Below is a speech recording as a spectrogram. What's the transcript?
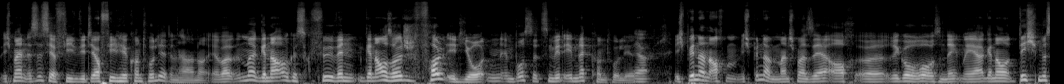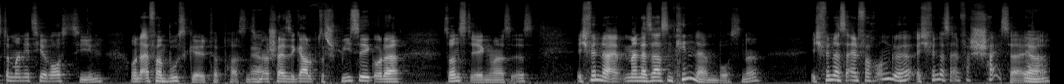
ich meine, es ist ja viel, wird ja auch viel hier kontrolliert in Hanau. Aber immer genau das Gefühl, wenn genau solche Vollidioten im Bus sitzen, wird eben nicht kontrolliert. Ja. Ich bin dann auch, ich bin dann manchmal sehr auch äh, rigoros und denke mir, ja, genau, dich müsste man jetzt hier rausziehen und einfach ein Bußgeld verpassen. Ist Ja. mir scheißegal, ob das spießig oder sonst irgendwas ist. Ich finde, ich meine, da saßen Kinder im Bus, ne? Ich finde das einfach ungehört. Ich finde das einfach scheiße, Alter. Ja.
